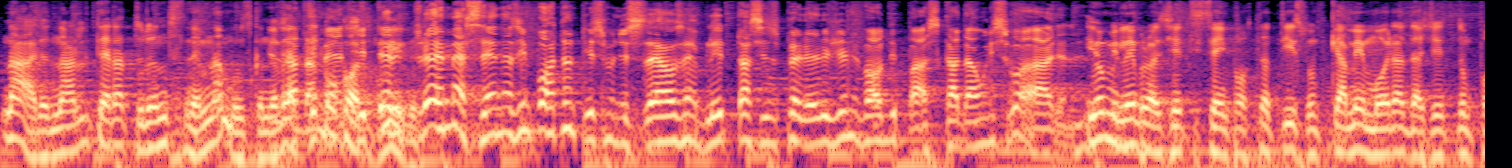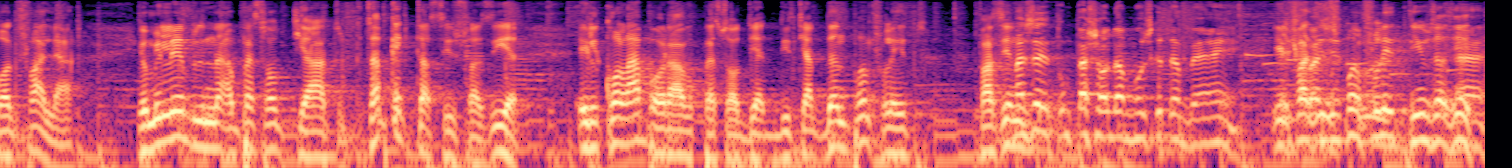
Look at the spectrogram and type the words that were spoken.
na área, na literatura, no cinema, na música. Não é Exatamente. Você e teve comigo? três mecenas importantíssimos nisso: Zé Rosenblit, Tarcísio Pereira e Genivaldo de Paz, cada um em sua área. Né? Eu me lembro, a gente, isso é importantíssimo, porque a memória da gente não pode falhar. Eu me lembro, na, o pessoal do teatro, sabe o que, é que o Tarcísio fazia? Ele colaborava com o pessoal de, de teatro, dando panfleto. Fazendo... Mas é com o pessoal da música também. Ele fazia, os panfletinhos, assim, é.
